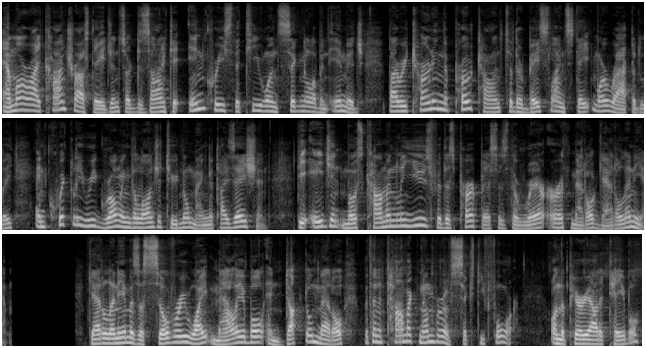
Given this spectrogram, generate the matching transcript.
MRI contrast agents are designed to increase the T1 signal of an image by returning the protons to their baseline state more rapidly and quickly regrowing the longitudinal magnetization. The agent most commonly used for this purpose is the rare earth metal gadolinium. Gadolinium is a silvery white malleable and ductile metal with an atomic number of 64. On the periodic table,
